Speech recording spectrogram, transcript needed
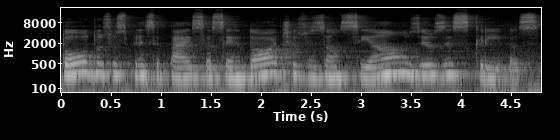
todos os principais sacerdotes, os anciãos e os escribas.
